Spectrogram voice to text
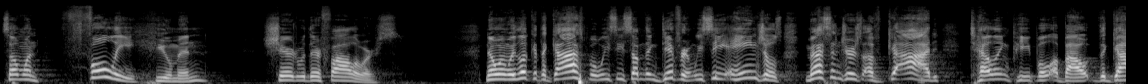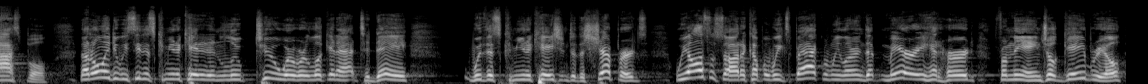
someone fully human, shared with their followers. Now, when we look at the gospel, we see something different. We see angels, messengers of God, telling people about the gospel. Not only do we see this communicated in Luke 2, where we're looking at today with this communication to the shepherds, we also saw it a couple weeks back when we learned that Mary had heard from the angel Gabriel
